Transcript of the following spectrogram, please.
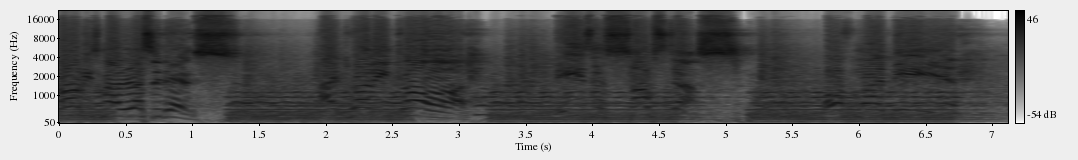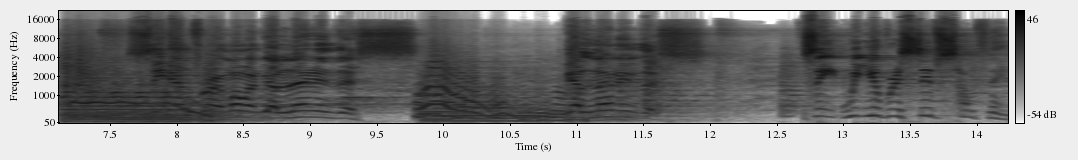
God is my residence. I dwell in God. He is the substance of my being. See then for a moment. We are learning this. We are learning this. See, we, you've received something.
